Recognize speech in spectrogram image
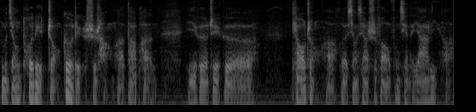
那么将拖累整个这个市场啊，大盘一个这个调整啊和向下释放风险的压力啊。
